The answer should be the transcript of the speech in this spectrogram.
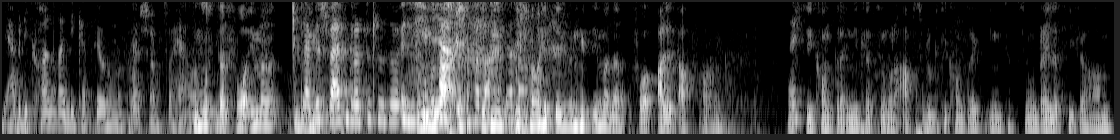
Ja, aber die Kontraindikation muss ja schon vorher du musst davor immer. Ich glaube, wir schweifen gerade ein bisschen so in Du die musst, du musst die Leute übrigens immer davor alles abfragen. Ob Echt? sie Kontraindikation oder absolute Kontraindikation, relative haben.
